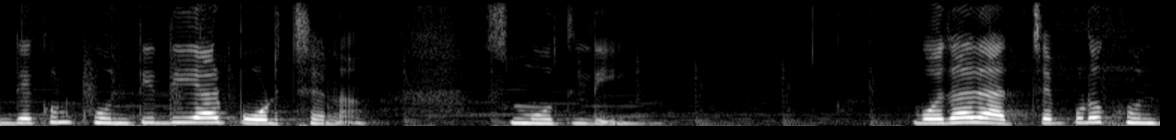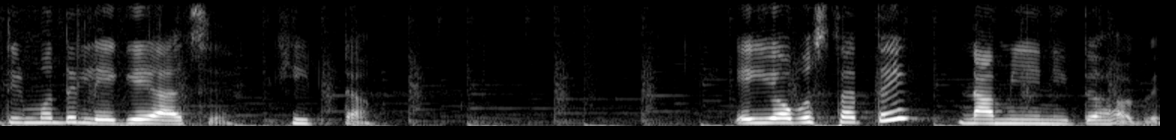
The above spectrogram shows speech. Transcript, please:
দেখুন খুন্তি দিয়ে আর পড়ছে না স্মুথলি বোঝা যাচ্ছে পুরো খুন্তির মধ্যে লেগে আছে ক্ষীরটা। এই অবস্থাতেই নামিয়ে নিতে হবে।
